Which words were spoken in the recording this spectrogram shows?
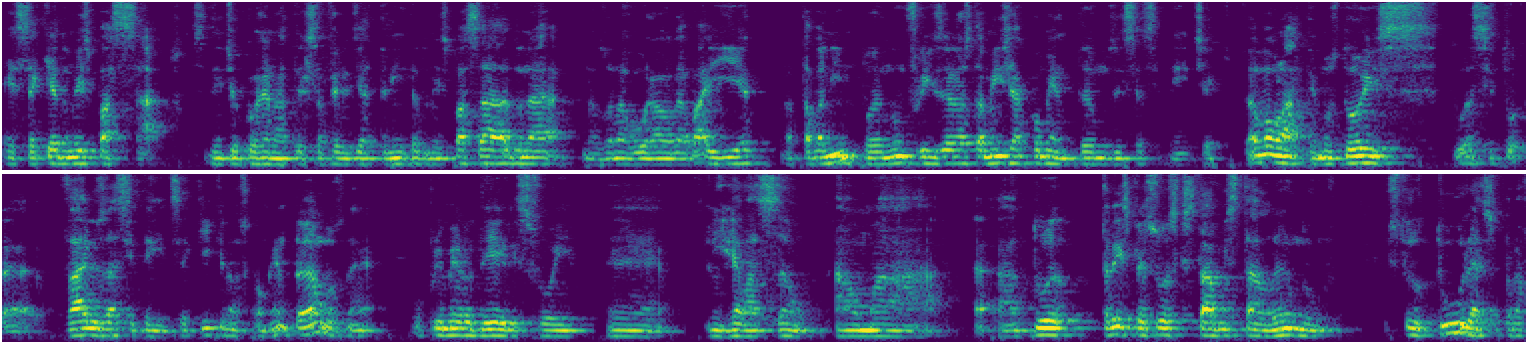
Esse aqui é do mês passado. O acidente ocorreu na terça-feira, dia 30 do mês passado, na, na zona rural da Bahia. Ela estava limpando um freezer, nós também já comentamos esse acidente aqui. Então vamos lá, temos dois, duas uh, vários acidentes aqui que nós comentamos, né? O primeiro deles foi é, em relação a uma a, a duas, três pessoas que estavam instalando estruturas para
